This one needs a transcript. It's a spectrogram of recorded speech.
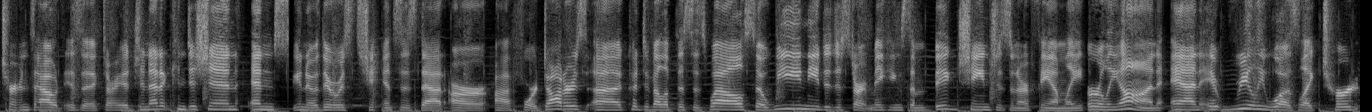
turns out is a sorry a genetic condition, and you know there was chances that our uh, four daughters uh, could develop this as well. So we needed to start making some big changes in our family early on, and it really was like tur-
